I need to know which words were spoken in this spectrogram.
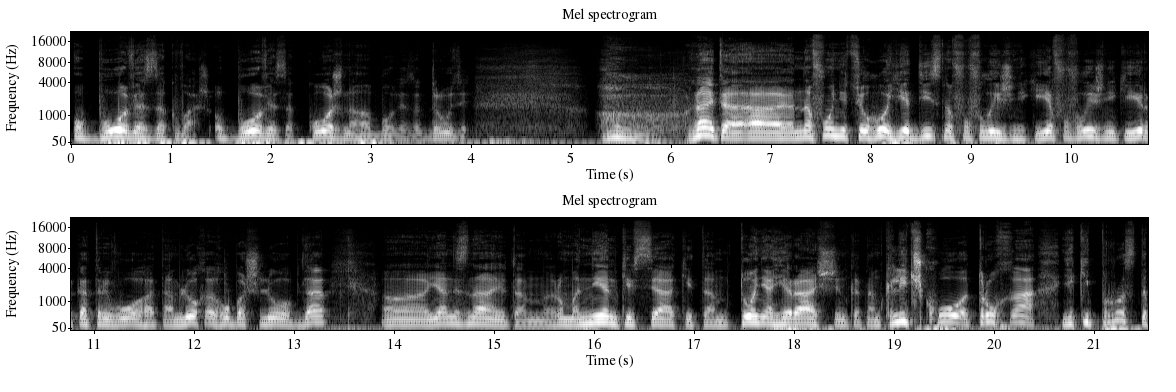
обов'язок ваш, обов'язок, кожного обов'язок, друзі. Знаєте, на фоні цього є дійсно фуфлижники. Є фуфлижники, Ірка Тривога, там, Льоха Губашльоп, да? Я не знаю, там, Романенки всякі, там, Тоня Геращенка, там, Кличко, Труха, які просто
